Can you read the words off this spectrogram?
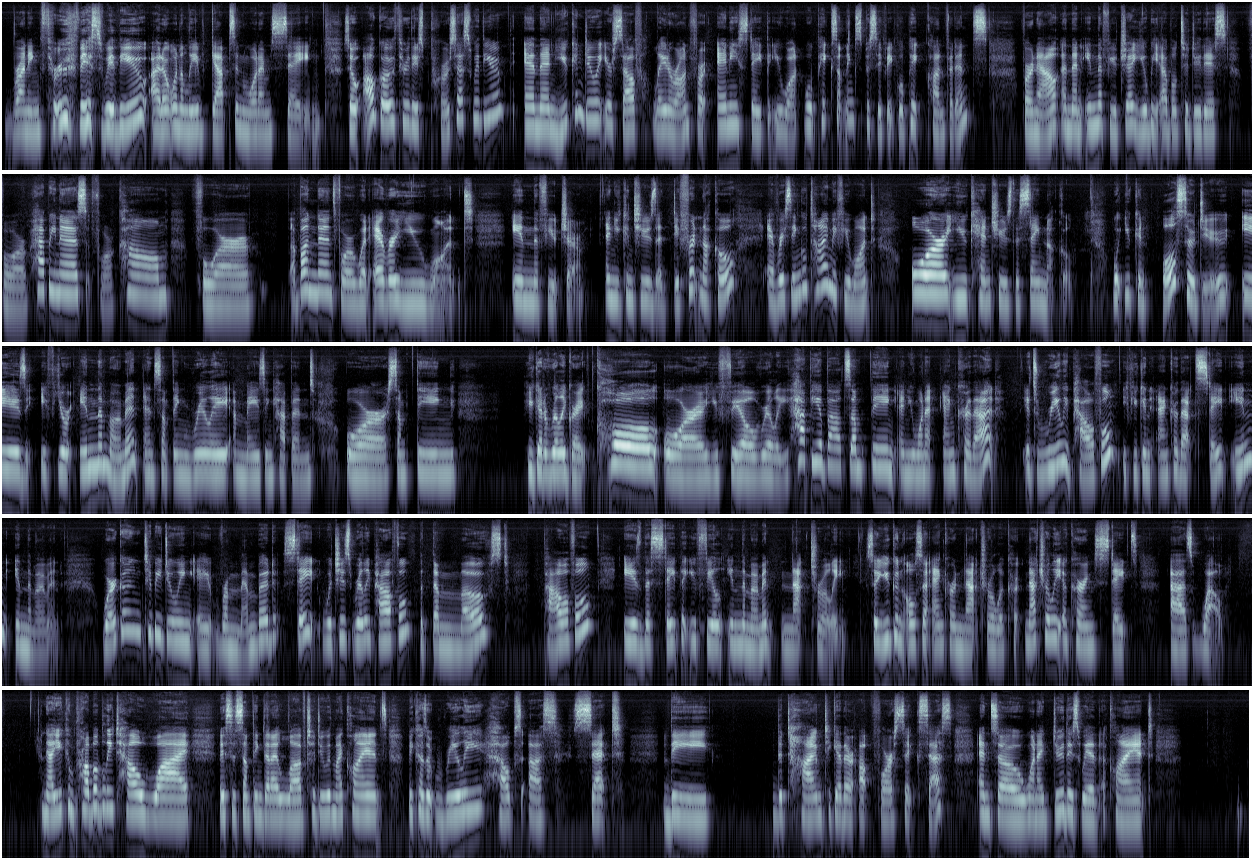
running through this with you, I don't want to leave gaps in what I'm saying. So, I'll go through this process with you, and then you can do it yourself later on for any state that you want. We'll pick something specific, we'll pick confidence for now, and then in the future, you'll be able to do this for happiness, for calm, for abundance, for whatever you want in the future. And you can choose a different knuckle every single time if you want, or you can choose the same knuckle. What you can also do is if you're in the moment and something really amazing happens, or something you get a really great call, or you feel really happy about something and you want to anchor that, it's really powerful if you can anchor that state in in the moment. We're going to be doing a remembered state, which is really powerful, but the most powerful is the state that you feel in the moment naturally. So you can also anchor natural naturally occurring states as well. Now, you can probably tell why this is something that I love to do with my clients because it really helps us set the the time together up for success. And so when I do this with a client,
